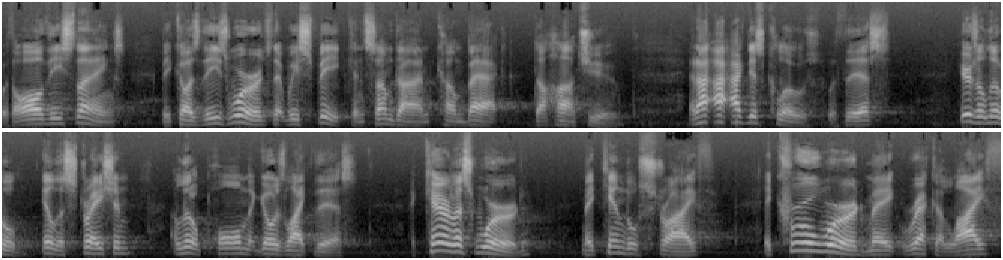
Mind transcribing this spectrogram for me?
with all these things because these words that we speak can sometime come back to haunt you. And I, I, I just close with this. Here's a little illustration, a little poem that goes like this A careless word may kindle strife, a cruel word may wreck a life,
